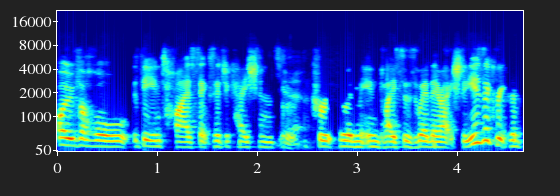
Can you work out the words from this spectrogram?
overhaul the entire sex education sort Yeah. of curriculum in places where there actually is a curriculum.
